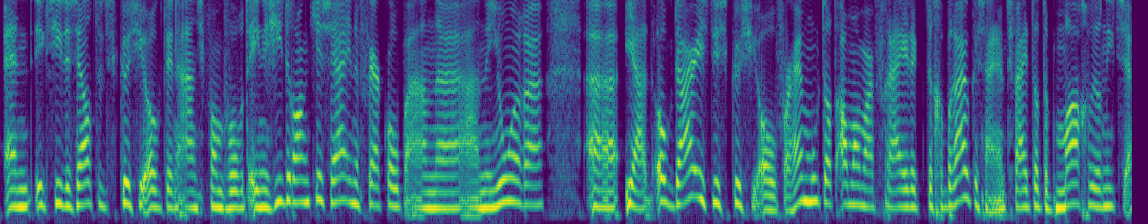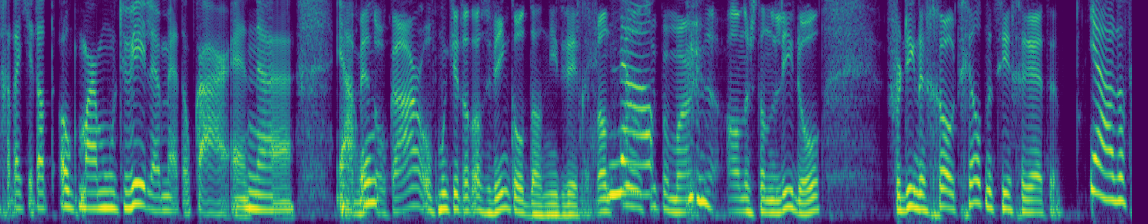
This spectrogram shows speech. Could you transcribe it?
En ik zie dezelfde discussie ook ten aanzien van bijvoorbeeld energiedrankjes hè, in de verkoop aan, aan de jongeren. Ja, ook daar is discussie over. Hè. Moet dat allemaal maar vrijelijk te gebruiken zijn? Het feit dat het mag, wil niet zeggen dat je dat ook maar moet willen met elkaar. En, ja, Ja, met elkaar? Of moet je dat als winkel dan niet willen? Want veel Nou- supermarkten, anders dan Lidl... verdienen groot geld met sigaretten. Ja, dat,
